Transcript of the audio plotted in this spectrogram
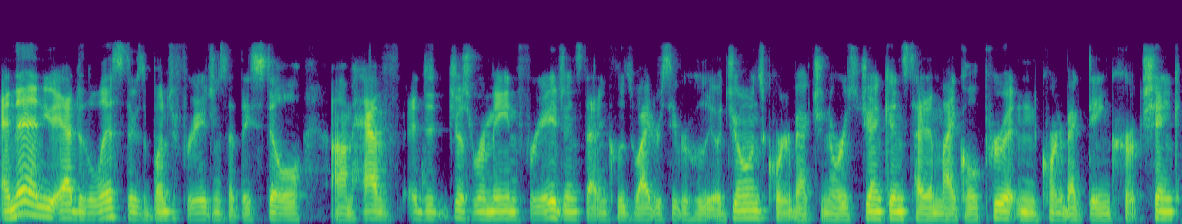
And then you add to the list, there's a bunch of free agents that they still um, have uh, just remain free agents. That includes wide receiver Julio Jones, quarterback Janoris Jenkins, tight end MyCole Pruitt, and cornerback Dane Cruikshank.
